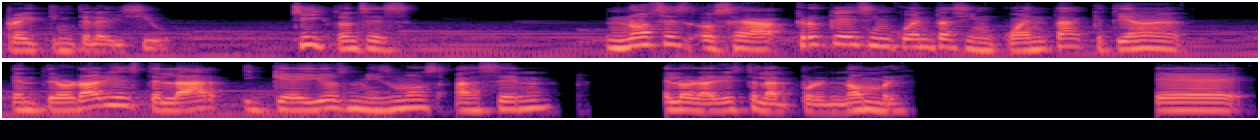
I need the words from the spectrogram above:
rating televisivo. Sí. Entonces, no sé, o sea, creo que es 50-50 que tienen entre horario estelar y que ellos mismos hacen el horario estelar por el nombre. Eh,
